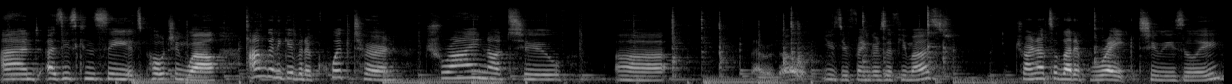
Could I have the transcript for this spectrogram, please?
and as you can see, it's poaching well. I'm gonna give it a quick turn. Try not to, uh, there we go, use your fingers if you must. Try not to let it break too easily.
